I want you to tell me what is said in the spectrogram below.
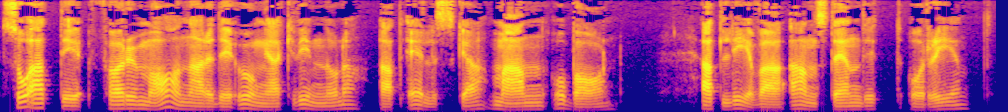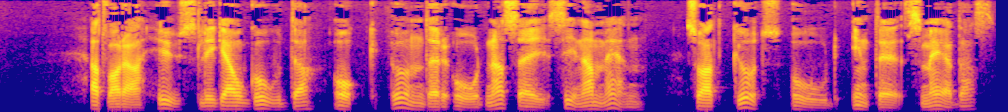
Så att det förmanar de unga kvinnorna att älska man och barn, att leva anständigt och rent, att vara husliga och goda och underordna sig sina män så att Guds ord inte smädas.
